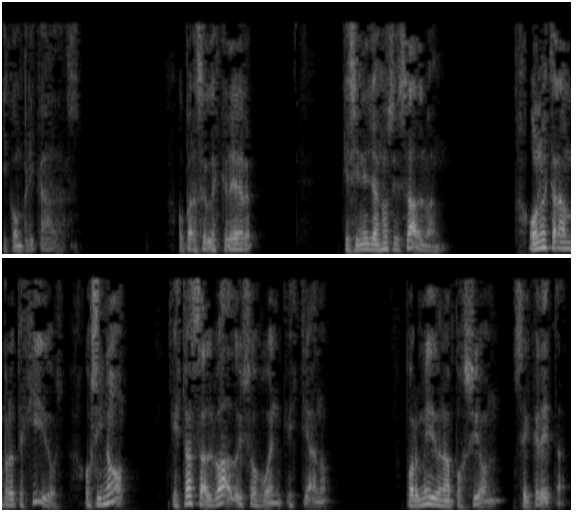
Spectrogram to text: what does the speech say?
y complicadas, o para hacerles creer que sin ellas no se salvan, o no estarán protegidos, o si no, que estás salvado y sos buen cristiano por medio de una poción secreta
